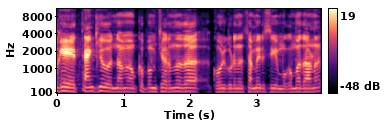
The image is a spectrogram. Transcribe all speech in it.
ഓക്കെ താങ്ക് യു നമുക്കൊപ്പം ചേർന്നത് കോഴിക്കോട് സമീർ സി മുഹമ്മദാണ്.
